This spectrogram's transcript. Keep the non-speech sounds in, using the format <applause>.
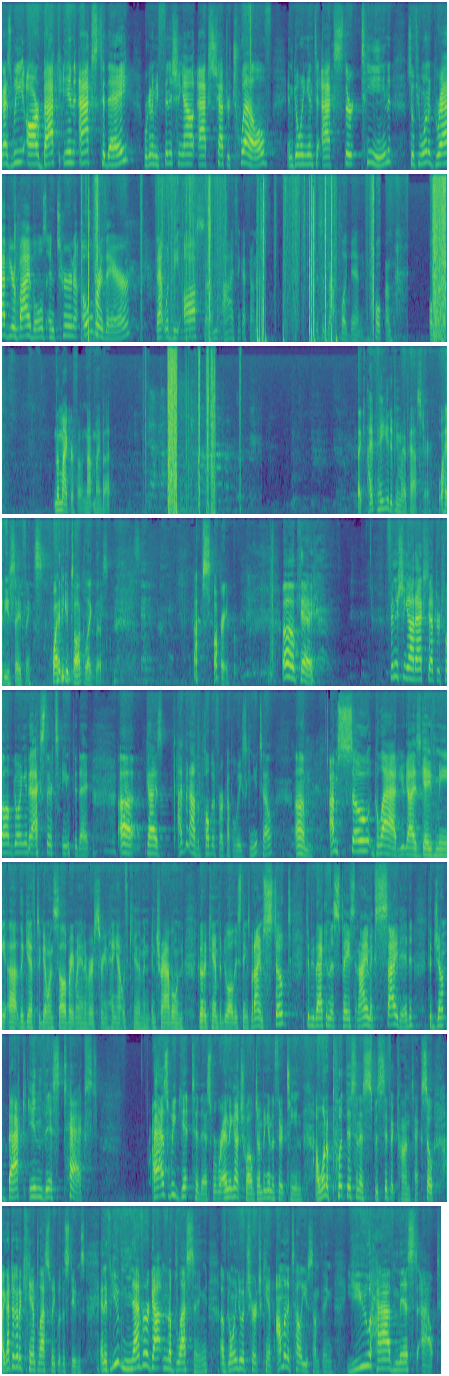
Guys, we are back in Acts today. We're going to be finishing out Acts chapter 12 and going into Acts 13. So if you want to grab your Bibles and turn over there, that would be awesome. Ah, I think I found this. This is not plugged in. Hold on. Hold on. The microphone, not my butt. Like, I pay you to be my pastor. Why do you say things? Why do you talk like this? <laughs> I'm sorry. Okay. Finishing out Acts chapter 12, going into Acts 13 today. Uh, guys, I've been out of the pulpit for a couple weeks. Can you tell? Um, I'm so glad you guys gave me uh, the gift to go and celebrate my anniversary and hang out with Kim and, and, travel and go to camp and do all these things. But I am stoked to be back in this space, and I am excited to jump back in this text. As we get to this, where we're ending at 12, jumping into 13, I want to put this in a specific context. So, I got to go to camp last week with the students, and if you've never gotten the blessing of going to a church camp, I'm going to tell you something. You have missed out.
